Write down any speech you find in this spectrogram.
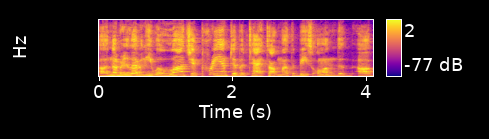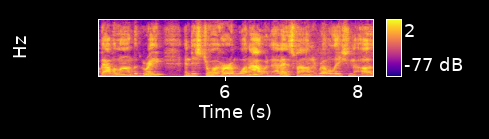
Uh, number 11, he will launch a preemptive attack, talking about the beast on the uh, Babylon the Great and destroy her in one hour. Now, that is found in Revelation uh,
